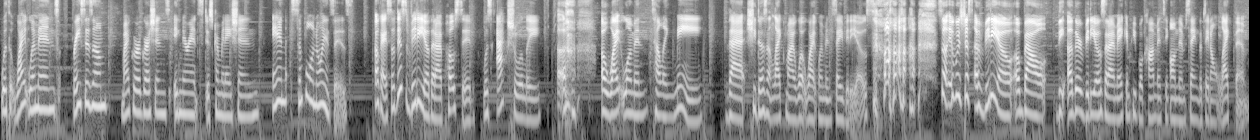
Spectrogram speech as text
with white women's racism, microaggressions, ignorance, discrimination, and simple annoyances. Okay, so this video that I posted was actually a, a white woman telling me that she doesn't like my What White Women Say videos. so it was just a video about the other videos that I make and people commenting on them saying that they don't like them.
